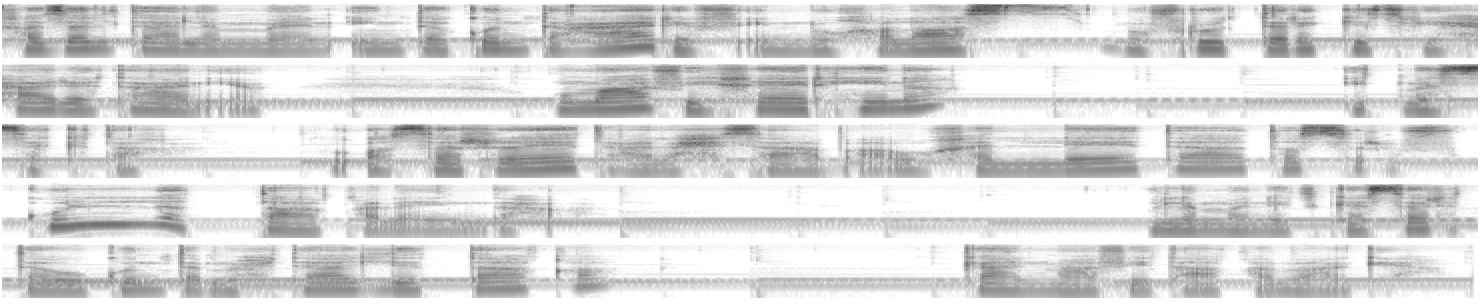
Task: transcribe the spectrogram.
خذلتها لما أنت كنت عارف إنه خلاص مفروض تركز في حاجة تانية وما في خير هنا اتمسكتها وأصريت على حسابها وخليتها تصرف كل الطاقة اللي عندها. ولما اتكسرت وكنت محتاج للطاقة كان ما في طاقة باقية.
